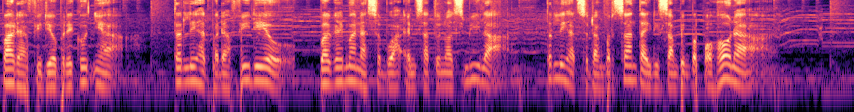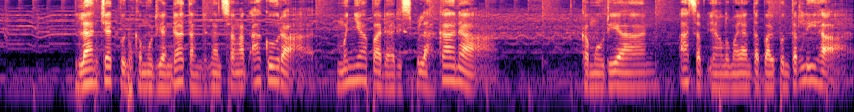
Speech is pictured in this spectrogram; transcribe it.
Pada video berikutnya, Terlihat pada video bagaimana sebuah M109 terlihat sedang bersantai di samping pepohonan. Lancet pun kemudian datang dengan sangat akurat, menyapa dari sebelah kanan. Kemudian, asap yang lumayan tebal pun terlihat.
